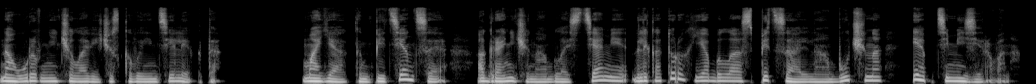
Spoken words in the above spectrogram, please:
на уровне человеческого интеллекта. Моя компетенция ограничена областями, для которых я была специально обучена и оптимизирована.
